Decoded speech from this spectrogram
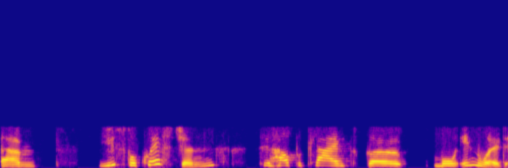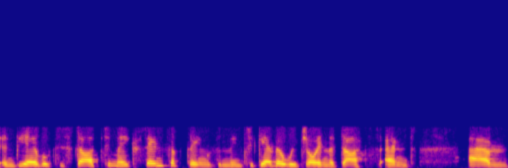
um, useful questions to help a client go more inward and be able to start to make sense of things, and then together we join the dots and um,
